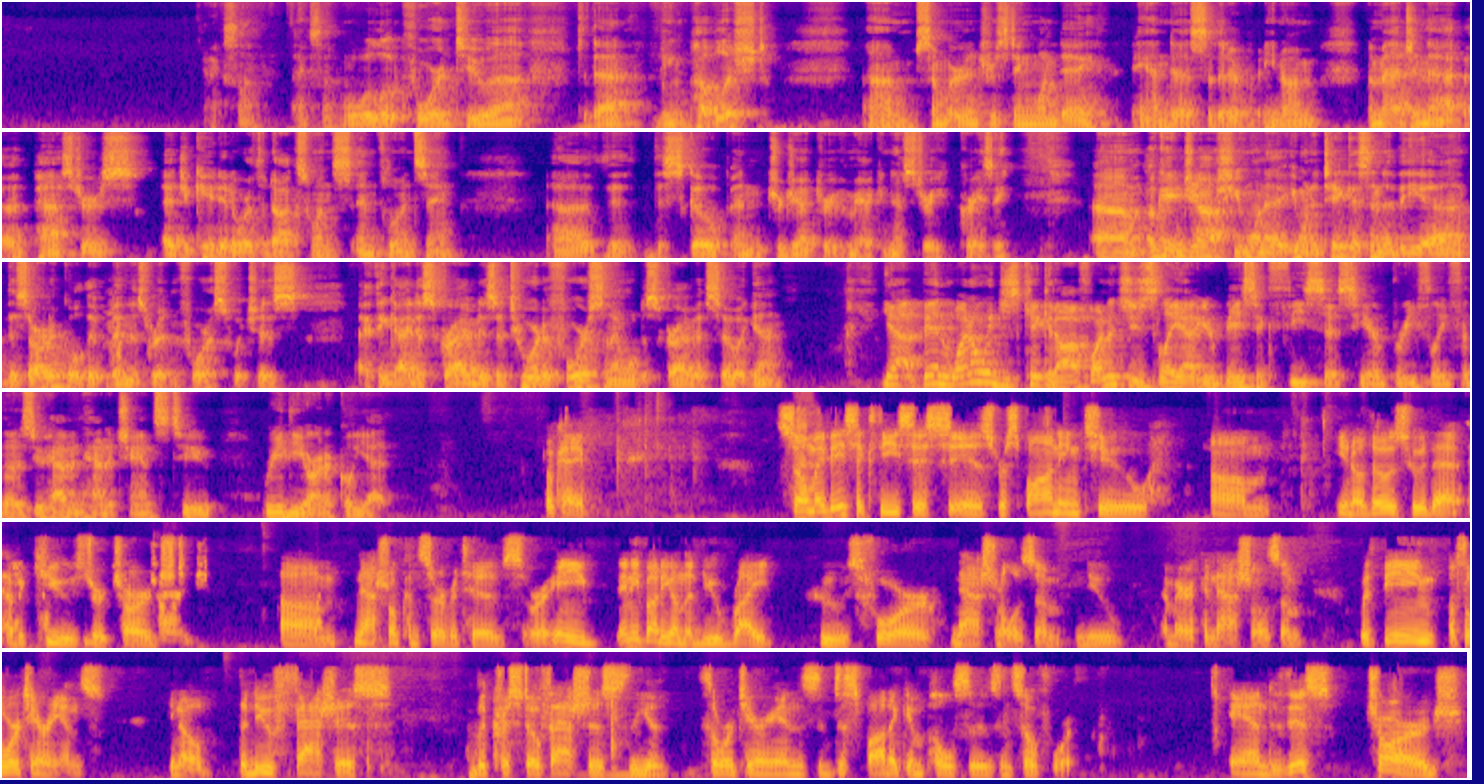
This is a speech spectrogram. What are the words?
Excellent, excellent. Well, we'll look forward to uh, to that being published um, somewhere interesting one day, and uh, so that you know, imagine that uh, pastors, educated Orthodox ones, influencing uh, the the scope and trajectory of American history. Crazy. Um, okay, Josh, you want to you want to take us into the uh, this article that Ben has written for us, which is I think I described as a tour de force, and I will describe it so again. Yeah, Ben, why don't we just kick it off? Why don't you just lay out your basic thesis here briefly for those who haven't had a chance to read the article yet? Okay. So my basic thesis is responding to, um, you know, those who that have accused or charged um, national conservatives or any anybody on the new right who's for nationalism, new American nationalism, with being authoritarians. You know, the new fascists, the Christo fascists, the authoritarians, the despotic impulses, and so forth. And this charge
